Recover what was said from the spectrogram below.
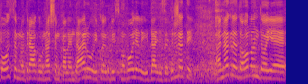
posebno drago u našem kalendaru i kojeg bismo voljeli i dalje zadržati. A nagrada Orlando je e,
